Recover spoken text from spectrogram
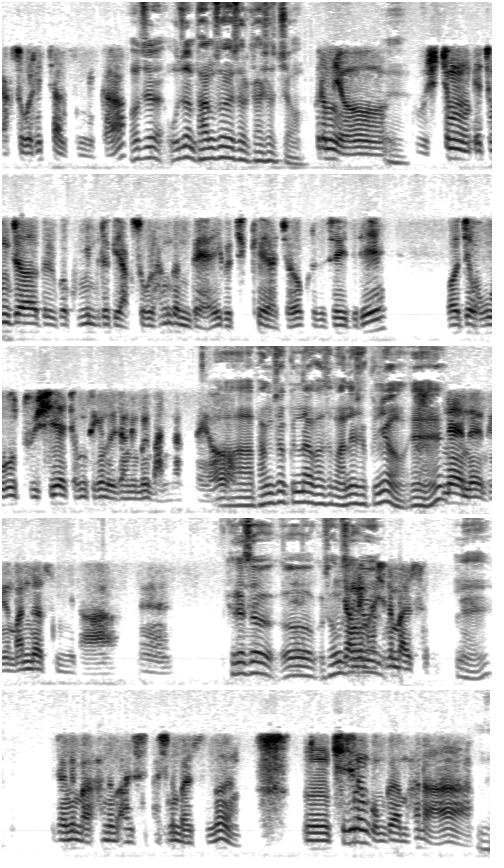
약속을 했지 않습니까? 어제 오전 방송에서 이렇게 하셨죠. 그럼요. 네. 그 시청 애청자들과 국민들에게 약속을 한 건데 이걸 지켜야죠. 그래서 저희들이 어제 오후 2시에 정세현 의장님을 만났어요. 아, 방송 끝나고 가서 만나셨군요. 예. 네네, 네, 만났습니다. 네. 그래서, 어, 정세현. 의장님 하시는 말씀, 네. 의장님 하는, 하시는 말씀은, 음, 취지는 공감하나, 네.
